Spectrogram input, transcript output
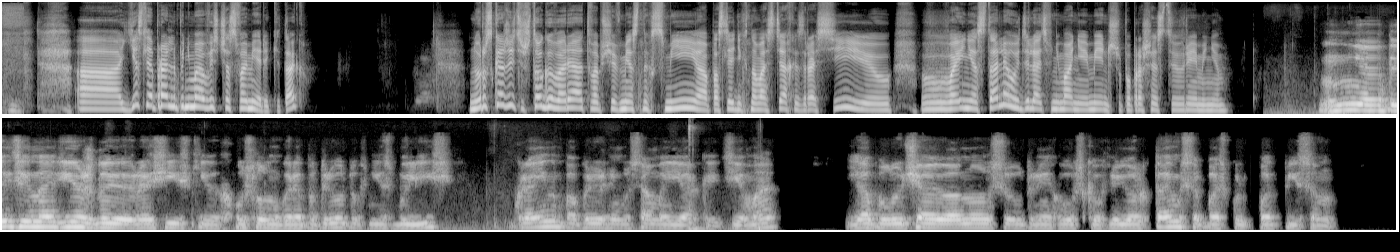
А, если я правильно понимаю, вы сейчас в Америке, так? Ну, расскажите, что говорят вообще в местных СМИ о последних новостях из России? В войне стали уделять внимание меньше по прошествии времени? Нет, эти надежды российских, условно говоря, патриотов не сбылись. Украина по-прежнему самая яркая тема. Я получаю анонсы утренних выпусков Нью-Йорк Таймса, поскольку подписан,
